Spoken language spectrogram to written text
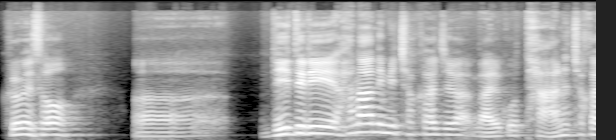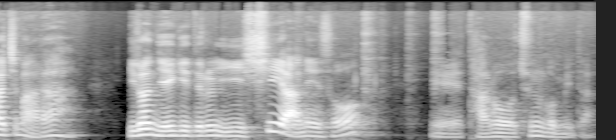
그러면서 어, 니들이 하나님이 척하지 말고 다 아는 척하지 마라. 이런 얘기들을 이 시 안에서 예, 다뤄주는 겁니다.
